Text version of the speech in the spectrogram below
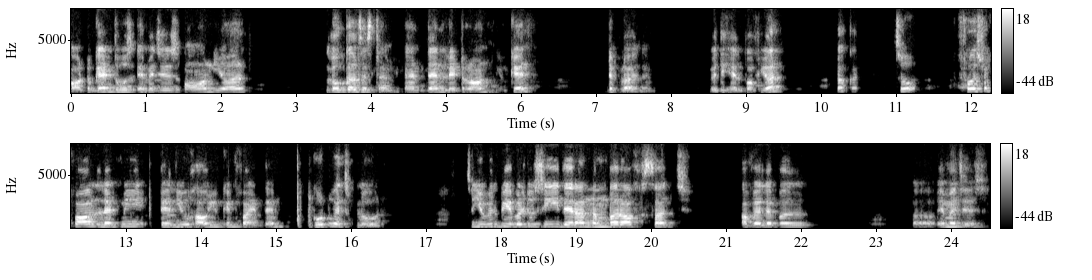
or to get those images on your local system and then later on you can deploy them with the help of your docker. So first of all let me tell you how you can find them. Go to explore. So you will be able to see there are number of such available uh, images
